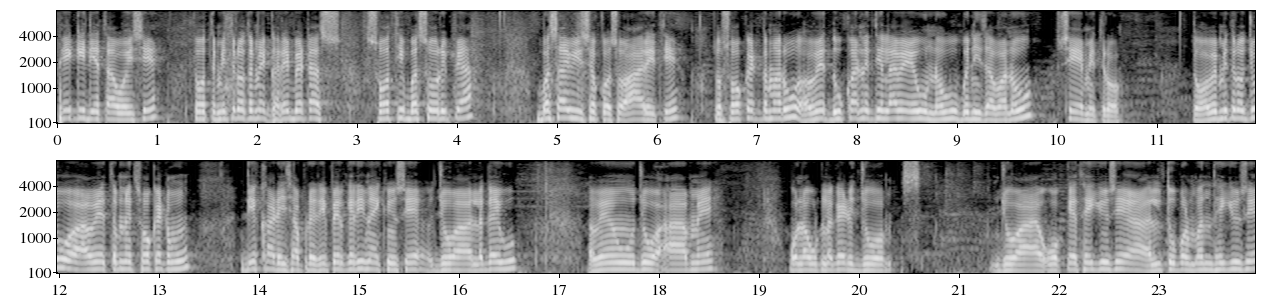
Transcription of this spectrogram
ફેંકી દેતા હોય છે. તો મિત્રો તમે ઘરે બેઠા સોથી બસો રૂપિયા બસાવી શકો છો આ રીતે. તો સોકેટ તમારું હવે દુકાનેથી લાવે એવું નવું બની જવાનું છે મિત્રો. તો હવે મિત્રો જુઓ, હવે તમને સોકેટ હું દેખાડીશ. આપણે રિપેર કરી નાખ્યું છે. જો આ લગાવ્યું, હવે હું જુઓ આ મેં ઓલ આઉટ લગાડ્યું. જુઓ, જો આ ઓકે થઈ ગયું છે, આ હલતું પણ બંધ થઈ ગયું છે.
